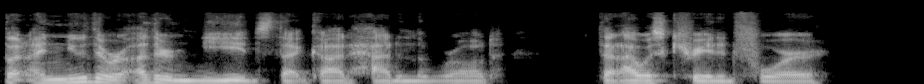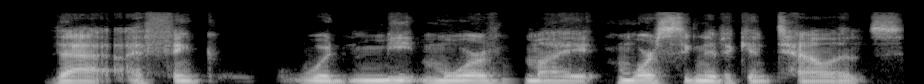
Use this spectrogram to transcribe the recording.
but I knew there were other needs that God had in the world that I was created for that I think would meet more of my more significant talents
